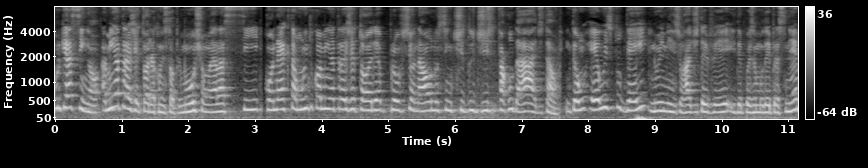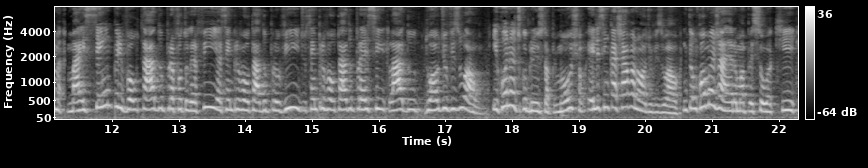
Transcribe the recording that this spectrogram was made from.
Porque assim, ó, a minha trajetória com stop motion, ela se conecta muito com a minha trajetória profissional no sentido de faculdade e tal. Então, eu estudei no início rádio e TV e depois eu mudei pra cinema, mas sempre voltado pra fotografia, sempre voltado pro vídeo, sempre voltado pra esse lado do audiovisual. E quando eu descobri o stop motion, ele se encaixava no audiovisual. Então, como eu já era uma pessoa que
